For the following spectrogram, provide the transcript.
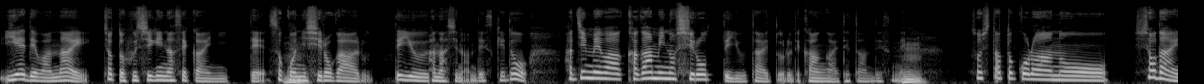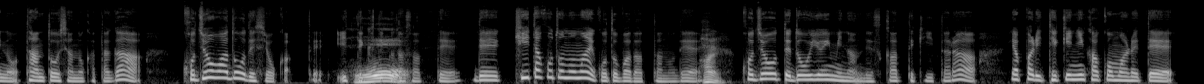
家ではないちょっと不思議な世界に行ってそこに城があるっていう話なんですけど初めは「鏡の城」っていうタイトルで考えてたんですね。うん、そしたところあの初代の担当者の方が「古城はどうでしょうか?」って言ってきてくださってで聞いたことのない言葉だったので「はい、古城ってどういう意味なんですか?」って聞いたらやっぱり敵に囲まれて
